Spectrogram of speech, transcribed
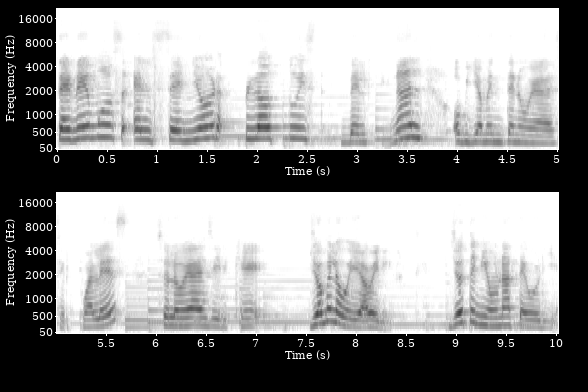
tenemos el señor plot twist del final. Obviamente no voy a decir cuál es, solo voy a decir que yo me lo voy a venir. Yo tenía una teoría.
